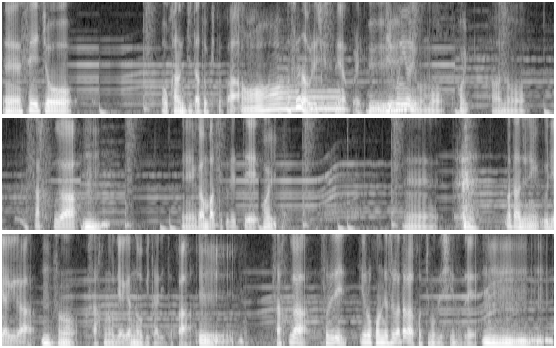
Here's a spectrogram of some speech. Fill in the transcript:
えー、成長を感じた時とかまあ、そういうのは嬉しいですねやっぱり、自分よりももう、はい、あのスタッフが、うん、えー、頑張ってくれて、はい、えー まあ、単純に売り上げが、うん、そのスタッフの売り上げが伸びたりとか、えー、スタッフがそれで喜んでる姿がこっちも嬉しいので、うんうんうんうん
